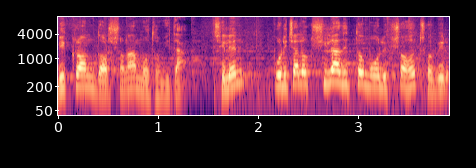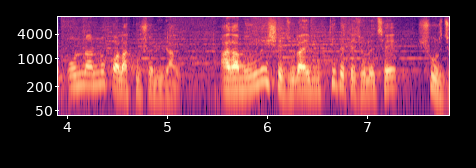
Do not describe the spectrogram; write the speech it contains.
বিক্রম দর্শনা মধুমিতা। ছিলেন পরিচালক শিলাদিত্য মৌলিক সহ ছবির অন্যান্য কলাকুশলীরাও। আগামী উনিশে জুলাই মুক্তি পেতে চলেছে Surya.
